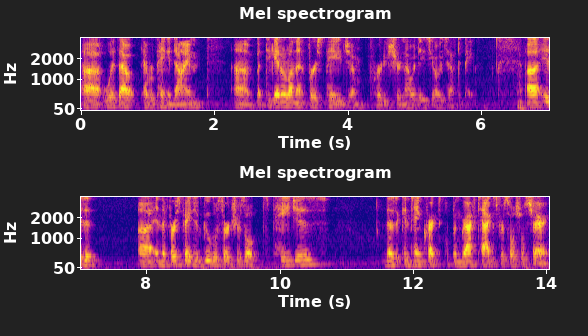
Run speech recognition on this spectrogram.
uh, without ever paying a dime. Um, but to get it on that first page, I'm pretty sure nowadays you always have to pay. Uh, is it uh, in the first page of Google search results pages? Does it contain correct open graph tags for social sharing?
